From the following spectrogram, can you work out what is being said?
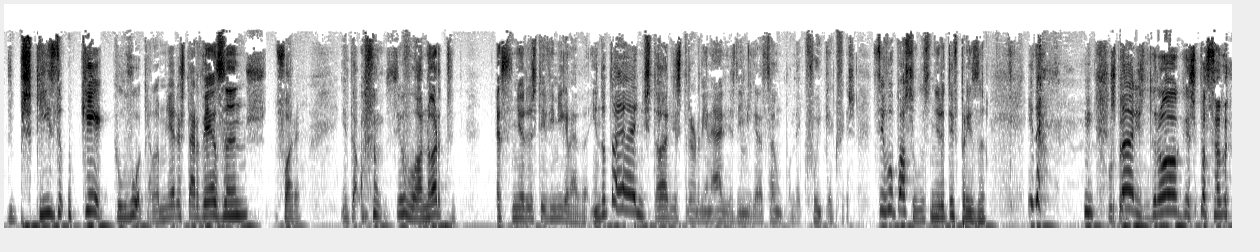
de pesquisa, o que é que levou aquela mulher a estar 10 anos fora. Então, se eu vou ao norte, a senhora esteve imigrada. Então tenho histórias extraordinárias de imigração, onde é que foi, o que é que fez. Se eu vou para o sul, a senhora esteve presa. Então, Portanto, Histórias de drogas, passada de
